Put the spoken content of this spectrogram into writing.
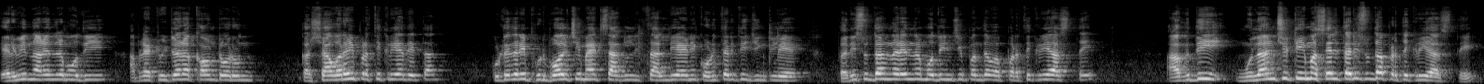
एरवी नरेंद्र मोदी आपल्या ट्विटर अकाउंटवरून कशावरही प्रतिक्रिया देतात. कुठेतरी फुटबॉलची मॅच चालली चालली आहे आणि कोणीतरी ती जिंकली आहे. तरीसुद्धा नरेंद्र मोदींची पंत प्रतिक्रिया असते. अगदी मुलांची टीम असेल तरीसुद्धा प्रतिक्रिया असते.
